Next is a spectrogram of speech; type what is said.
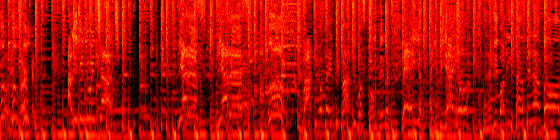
Oh, he's barking. I'm leaving you in charge. Hear this, hear this. Uh, the party was late, the party was pumping. Hey, and yippee-yi-yo, and everybody having a ball.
